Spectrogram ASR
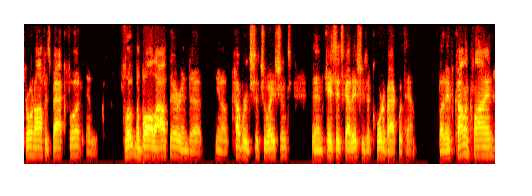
throwing off his back foot and floating the ball out there into you know coverage situations, then K State's got issues at quarterback with him. But if Collin Klein,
